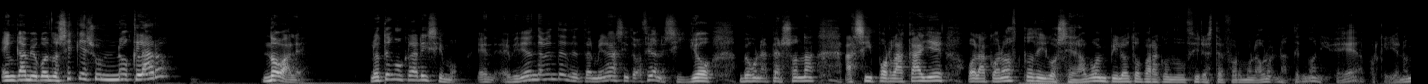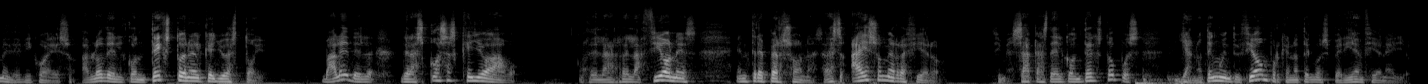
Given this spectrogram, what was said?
En cambio, cuando sé que es un no claro, no vale. Lo tengo clarísimo. Evidentemente, en determinadas situaciones, si yo veo una persona así por la calle o la conozco, digo, ¿será buen piloto para conducir este Fórmula 1? No tengo ni idea, porque yo no me dedico a eso. Hablo del contexto en el que yo estoy. ¿Vale? De, las cosas que yo hago, de las relaciones entre personas. A eso, a eso, me refiero. Si me sacas del contexto, pues ya no tengo intuición porque no tengo experiencia en ello.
